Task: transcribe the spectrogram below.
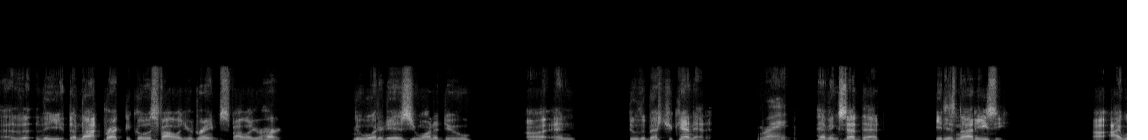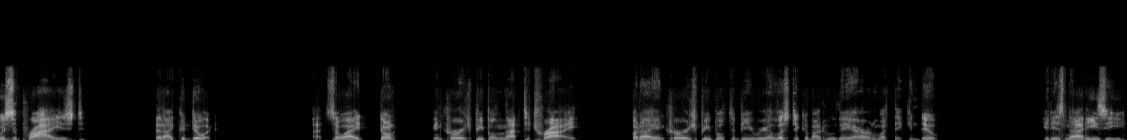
Uh, the the the not practical is follow your dreams, follow your heart, do what it is you want to do, uh, and do the best you can at it. Right. Having said that, it is not easy. Uh, I was surprised that I could do it. Uh, so I don't encourage people not to try, but I encourage people to be realistic about who they are and what they can do. It is not easy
